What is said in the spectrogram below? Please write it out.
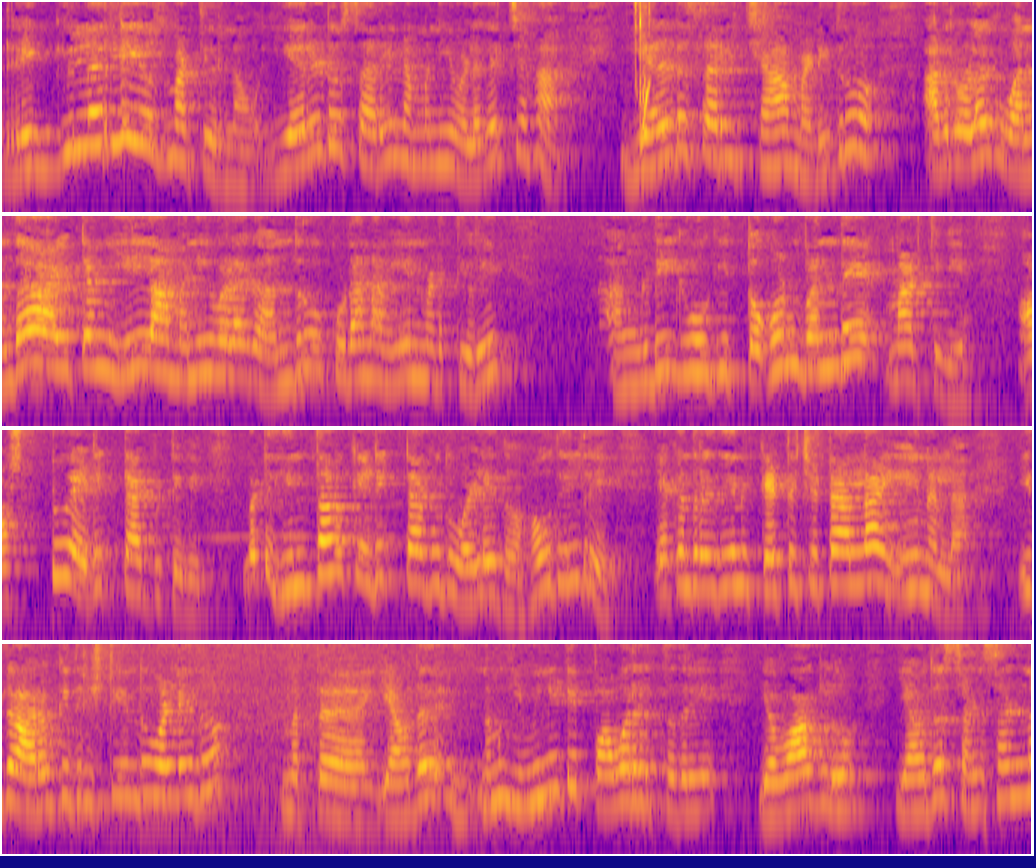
ರೆಗ್ಯುಲರ್ಲಿ ಯೂಸ್ ಮಾಡ್ತೀವ್ರಿ ನಾವು. ಎರಡು ಸಾರಿ ನಮ್ಮ ಮನೆ ಒಳಗೆ ಚಹಾ. ಎರಡು ಸಾರಿ ಚಹಾ ಮಾಡಿದ್ರು ಅದ್ರೊಳಗೆ ಒಂದ ಐಟಮ್ ಇಲ್ಲ ಮನೆ ಒಳಗೆ ಅಂದರೂ ಕೂಡ ನಾವು ಏನು ಮಾಡ್ತೀವ್ರಿ? ಅಂಗಡಿಗೆ ಹೋಗಿ ತಗೊಂಡ್ ಬಂದೇ ಮಾಡ್ತೀವಿ. ಅಷ್ಟು ಎಡಿಕ್ಟ್ ಆಗ್ಬಿಟ್ಟಿವಿ. ಬಟ್ ಇಂಥವಕ್ಕೆ ಎಡಿಕ್ಟ್ ಆಗೋದು ಒಳ್ಳೇದು. ಹೌದಿಲ್ರಿ? ಯಾಕಂದ್ರೆ ಇದೇನು ಕೆಟ್ಟ ಚಟ ಅಲ್ಲ, ಏನಲ್ಲ. ಇದು ಆರೋಗ್ಯ ದೃಷ್ಟಿಯಿಂದ ಒಳ್ಳೇದು ಮತ್ತು ಯಾವುದೇ ನಮ್ಗೆ ಇಮ್ಯುನಿಟಿ ಪವರ್ ಇರ್ತದ್ರಿ. ಯಾವಾಗಲೂ ಯಾವುದೋ ಸಣ್ಣ ಸಣ್ಣ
